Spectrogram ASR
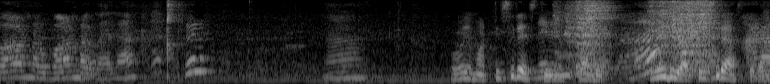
బాగున్నావు బాగున్నావు నాయన. ఓ మా టిసిరేస్తుంది వీడియో టిసిరేస్తారా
